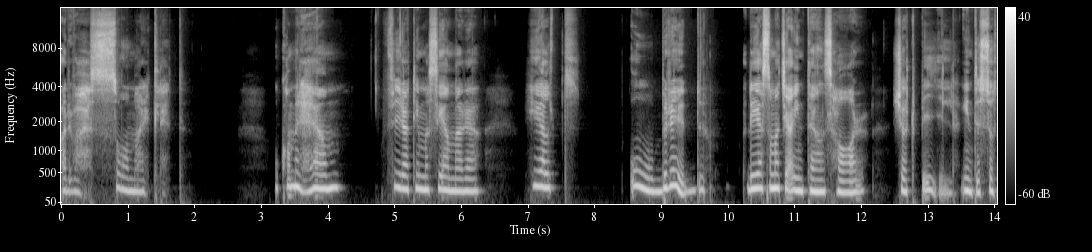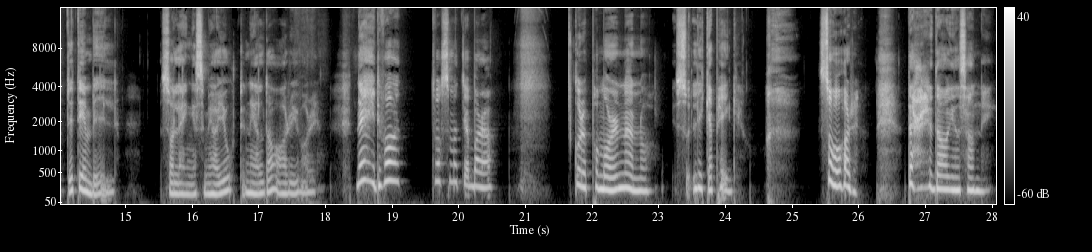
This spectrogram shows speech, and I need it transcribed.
Ja, det var så märkligt. Och kommer hem fyra timmar senare helt obrydd. Det är som att jag inte ens har kört bil, inte suttit i en bil så länge som jag har gjort. En hel dag har det ju varit. Nej, det var, det var som att jag bara går upp på morgonen och är lika pigg. Så var det. Det här är dagens sanning.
